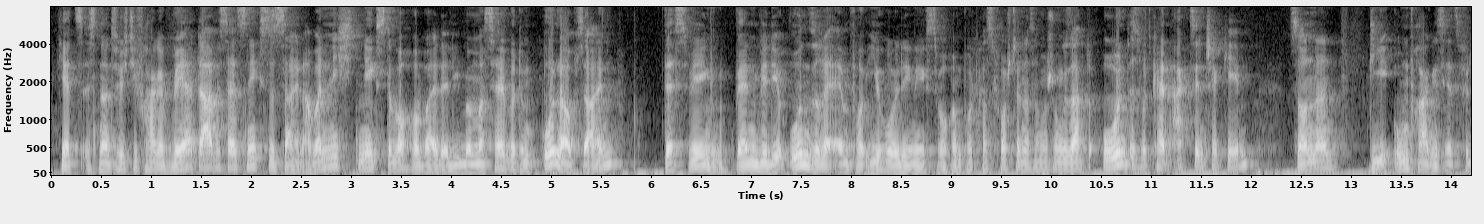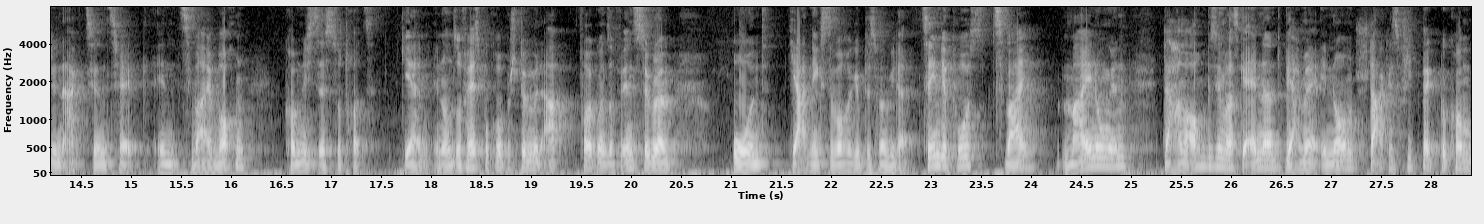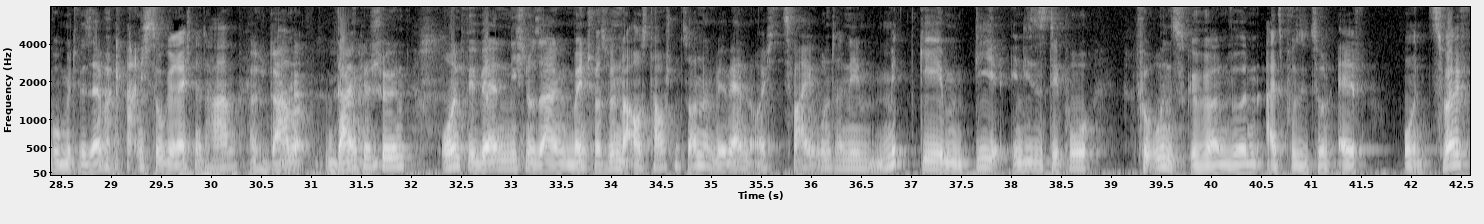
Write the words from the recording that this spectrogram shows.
Jetzt ist natürlich die Frage, wer darf es als nächstes sein? Aber nicht nächste Woche, weil der liebe Marcel wird im Urlaub sein. Deswegen werden wir dir unsere MVI Holding nächste Woche im Podcast vorstellen, das haben wir schon gesagt. Und es wird keinen Aktiencheck geben, sondern die Umfrage ist jetzt für den Aktiencheck in zwei Wochen. Komm nichtsdestotrotz gern in unsere Facebook-Gruppe, stimm mit ab, folge uns auf Instagram. Und ja, nächste Woche gibt es mal wieder 10 Depots, zwei Meinungen. Da haben wir auch ein bisschen was geändert. Wir haben ja enorm starkes Feedback bekommen, womit wir selber gar nicht so gerechnet haben. Also danke. Aber Dankeschön. Und wir werden nicht nur sagen, Mensch, was würden wir austauschen, sondern wir werden euch zwei Unternehmen mitgeben, die in dieses Depot für uns gehören würden als Position 11 und 12.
